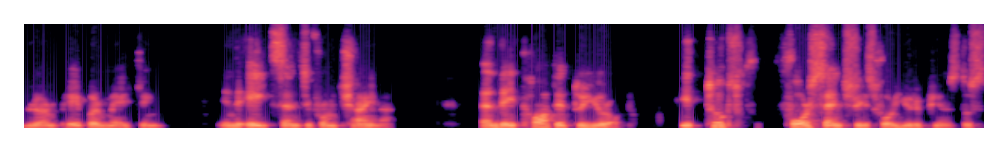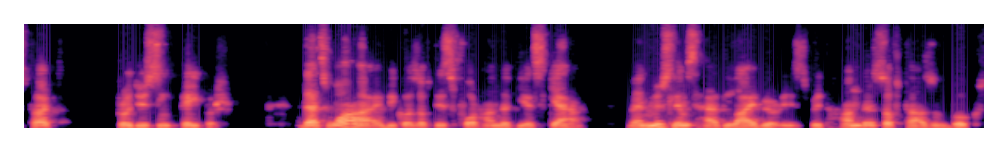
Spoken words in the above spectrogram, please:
learn paper making in the 8th century from China, and they taught it to Europe. It took four centuries for Europeans to start producing paper. That's why, because of this 400 years gap, when Muslims had libraries with hundreds of thousand books,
